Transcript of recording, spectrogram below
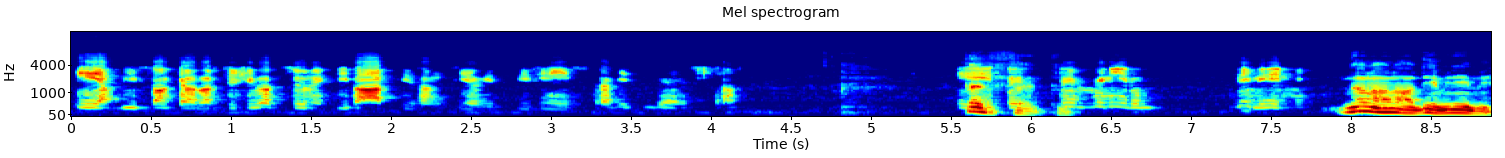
e ha visto anche la partecipazione di partisan sia di sinistra che di destra. E per, per, venire dimmi, dimmi. No, no, no, dimmi, dimmi.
